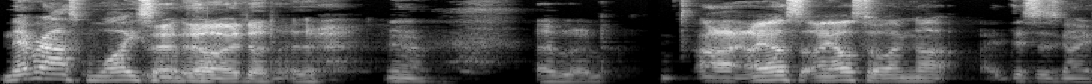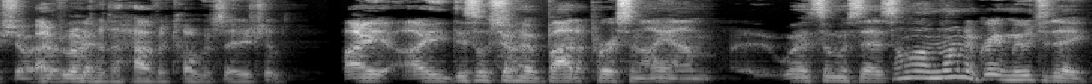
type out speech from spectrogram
Never ask why someone. no, I don't either. Yeah. I've learned. I I also I also I'm not. This is going to show. I've learned how to have a conversation. I, I this will show how bad a person I am. When someone says, "Oh, I'm not in a great mood today,"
